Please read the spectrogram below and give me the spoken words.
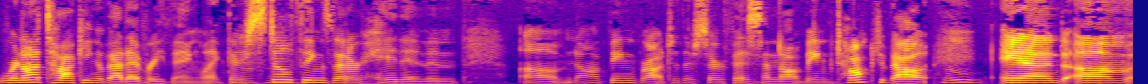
we're not talking about everything. Like there's still Mhm. things that are hidden and um, not being brought to the surface and not being talked about. And um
